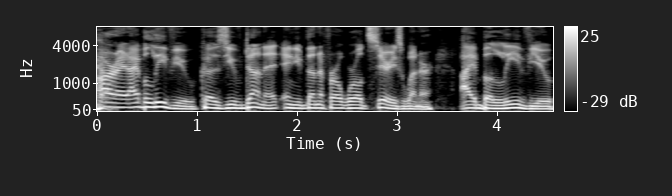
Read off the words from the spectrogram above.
All right, I believe you because you've done it and you've done it for a World Series winner. I believe you.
